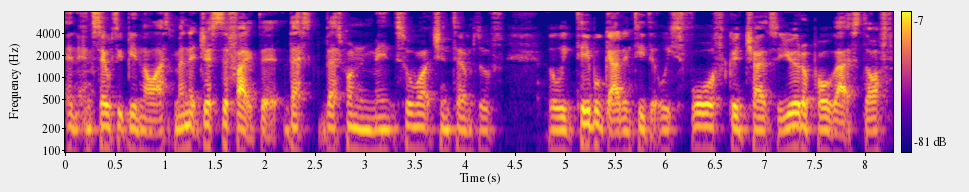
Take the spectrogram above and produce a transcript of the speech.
and, and Celtic being the last minute, just the fact that this this one meant so much in terms of the league table, guaranteed at least fourth, good chance of Europe, all that stuff.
